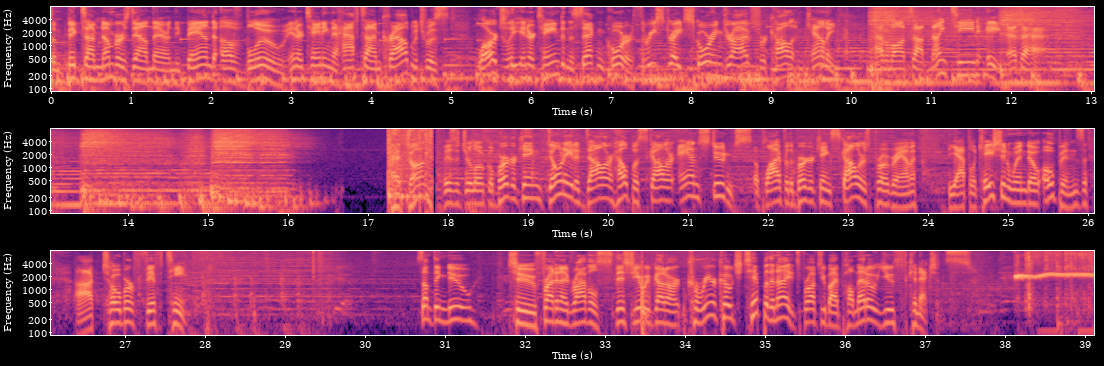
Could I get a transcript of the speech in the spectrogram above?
Some big time numbers down there in the Band of Blue, entertaining the halftime crowd, which was largely entertained in the second quarter. Three straight scoring drives for Colleton County. Have them on top 19 8 at the half. At Dawn, Visit your local Burger King, donate a dollar, help a scholar and students. Apply for the Burger King Scholars Program. The application window opens October 15th. Something new to Friday Night Rivals this year. We've got our career coach tip of the night. It's brought to you by Palmetto Youth Connections.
